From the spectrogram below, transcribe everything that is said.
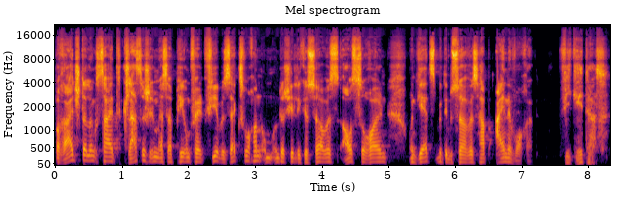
Bereitstellungszeit klassisch im SAP-Umfeld vier bis sechs Wochen, um unterschiedliche Services auszurollen und jetzt mit dem Service Hub eine Woche. Wie geht das?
